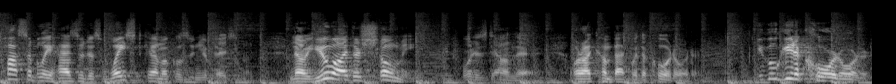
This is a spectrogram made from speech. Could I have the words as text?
possibly hazardous waste chemicals in your basement. Now you either show me what is down there, or I come back with a court order. You go get a court order,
